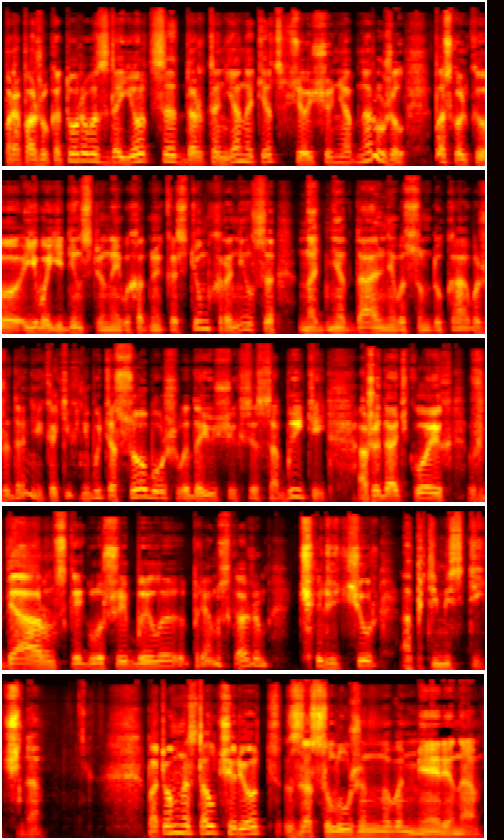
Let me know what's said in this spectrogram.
пропажу которого, сдается, Д'Артаньян отец все еще не обнаружил, поскольку его единственный выходной костюм хранился на дне дальнего сундука в ожидании каких-нибудь особо уж выдающихся событий, ожидать коих в Биарнской глуши было, прямо скажем, чересчур оптимистично. Потом настал черед заслуженного Мерина.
